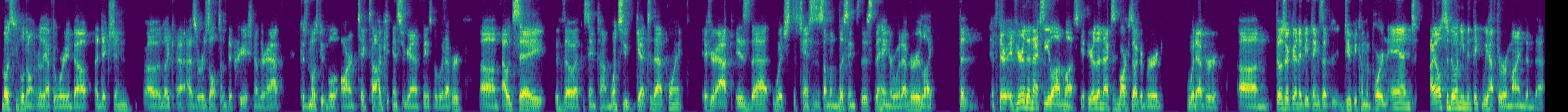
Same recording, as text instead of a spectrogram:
most people don't really have to worry about addiction, uh, like as a result of the creation of their app because most people aren't TikTok, Instagram, Facebook, whatever. Um, I would say, though, at the same time, once you get to that point, if your app is that, which the chances of someone listening to this thing or whatever, like that, if they're if you're the next Elon Musk, if you're the next Mark Zuckerberg, whatever, um, those are going to be things that do become important. And I also don't even think we have to remind them that.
